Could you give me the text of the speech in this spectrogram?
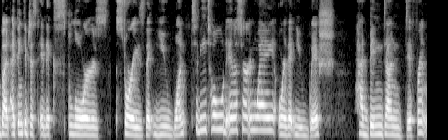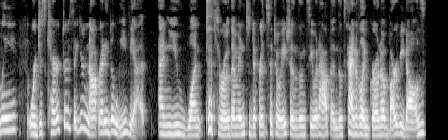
But I think it just, it explores stories that you want to be told in a certain way or that you wish had been done differently or just characters that you're not ready to leave yet and you want to throw them into different situations and see what happens. It's kind of like grown-up Barbie dolls.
